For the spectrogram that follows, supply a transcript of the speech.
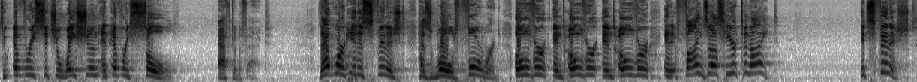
to every situation and every soul after the fact. That word, it is finished, has rolled forward over and over and over, and it finds us here tonight. It's finished.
